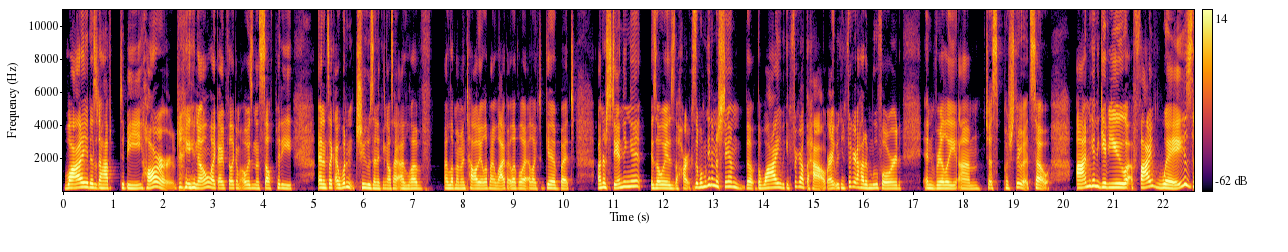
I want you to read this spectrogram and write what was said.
why does it have to be hard? You know like i feel like i'm always in this self-pity and it's like i wouldn't choose anything else. I, I love i love my mentality. I love my life. I love what i like to give. But understanding it is always the hard because when we can understand the the why we can figure out the how right? We can figure out how to move forward and really um, just push through it. So i'm going to give you five ways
